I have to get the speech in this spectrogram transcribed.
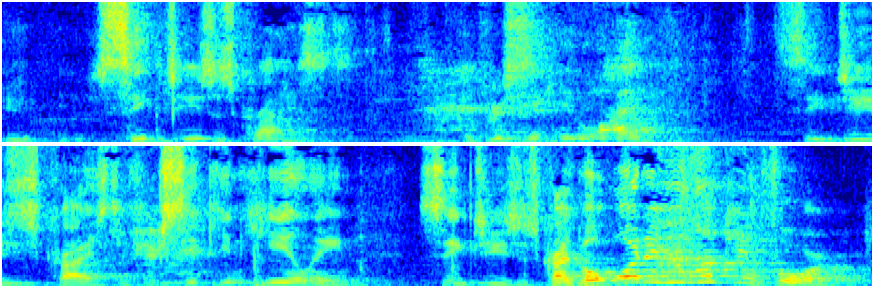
you seek Jesus Christ. If you're seeking life, seek Jesus Christ. If you're seeking healing, seek Jesus Christ. But what are you looking for?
